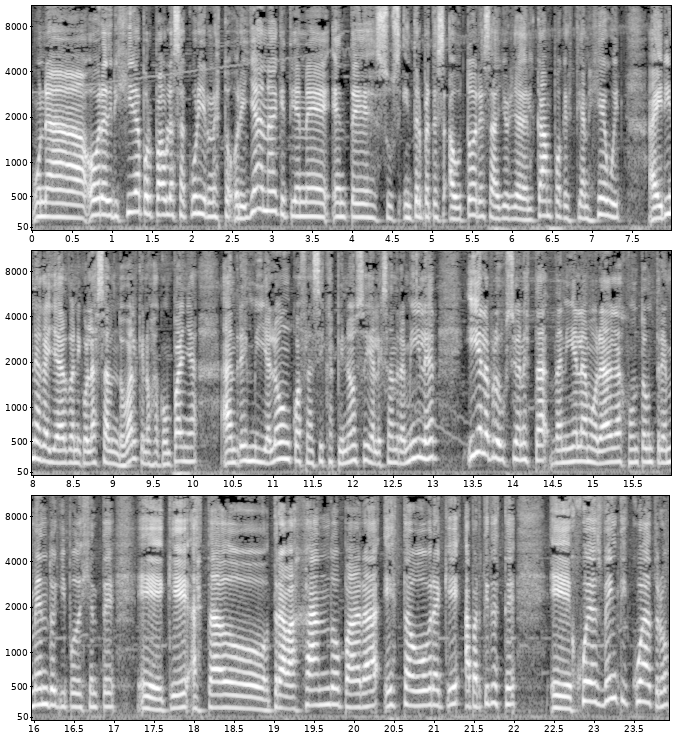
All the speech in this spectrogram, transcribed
Una obra dirigida por Paula Sacuri y Ernesto Orellana, que tiene entre sus intérpretes autores a Georgia del Campo, a Cristian Hewitt, a Irina Gallardo, a Nicolás Sandoval, que nos acompaña, a Andrés Millalonco, a Francisca Espinosa y a Alexandra Miller. Y en la producción está Daniela Moraga, junto a un tremendo equipo de gente eh, que ha estado trabajando para esta obra que a partir de este eh, jueves 24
